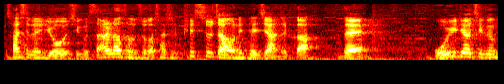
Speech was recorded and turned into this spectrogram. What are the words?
사실은 요 지금 살라 선수가 사실 필수 자원이 되지 않을까. 네. 오히려 지금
